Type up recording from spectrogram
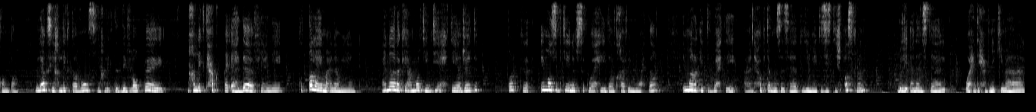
قنطة. بالعكس يخليك t'avancer يخليك ت développer يخليك تحققي أهداف يعني تطلعي معنويا. هنا راكي عمرتي أنتي احتياجاتك برك إما صبتي نفسك وحيدة وتخافي من وحدة إما راكي تبحثي عن حب تاع مسلسلات اللي ما existe ش أصلا بلي أنا نستاهل واحد يحبني كيما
